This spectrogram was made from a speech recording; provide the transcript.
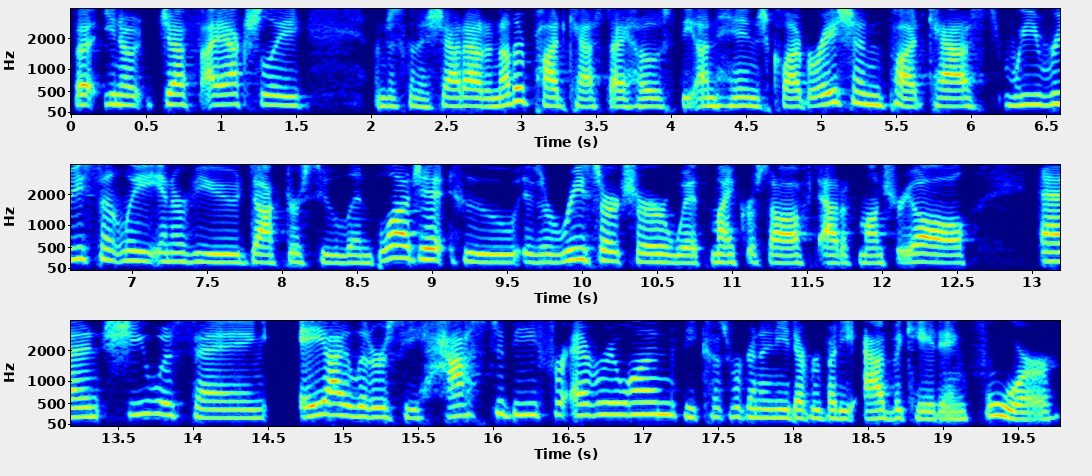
But, you know, Jeff, I actually, I'm just going to shout out another podcast I host, the Unhinged Collaboration Podcast. We recently interviewed Dr. Su Lin Blodgett, who is a researcher with Microsoft out of Montreal. And she was saying AI literacy has to be for everyone because we're going to need everybody advocating for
